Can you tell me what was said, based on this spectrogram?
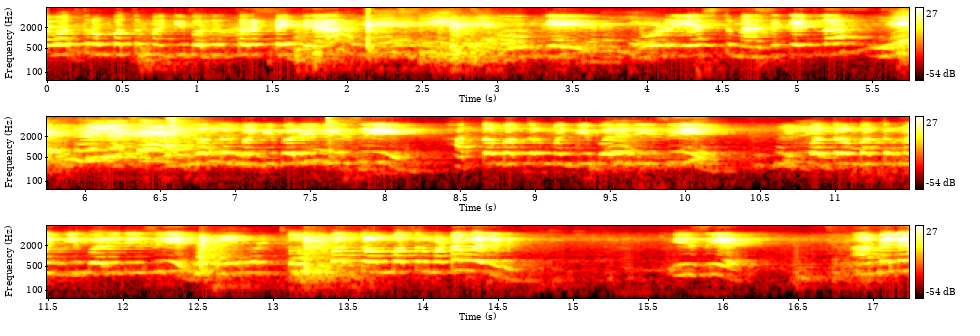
ಐವತ್ತೊಂಬತ್ತರ ಮಗ್ಗಿ ಬರ್ದಿದ್ದು ಕರೆಕ್ಟ್ ಐತಾ ಓಕೆ ನೋಡ್ರಿ ಎಷ್ಟು ಮ್ಯಾಜಿಕ್ ಐತ್ಲಾ? ಒಂಬತ್ತರ ಮಗ್ಗಿ ಬರೀದ್ ಈಸಿ ಹತ್ತೊಂಬತ್ತರ ಮಗ್ಗಿ ಬರೀದ್ ಈಸಿ ಇಪ್ಪತ್ತೊಂಬತ್ತರ ಮಗ್ಗಿ ಬರೀದ್ ಈಸಿ ತೊಂಬತ್ತೊಂಬತ್ತರ ಮಟ ಬರೀರಿ. ಈಸಿ ಆಮೇಲೆ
